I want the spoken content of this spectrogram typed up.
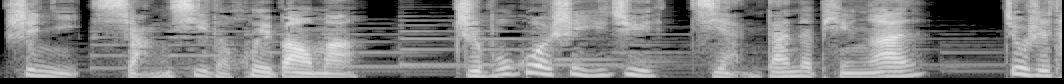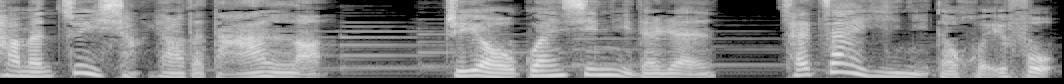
是你详细的汇报吗？只不过是一句简单的平安。就是他们最想要的答案了。只有关心你的人，才在意你的回复。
